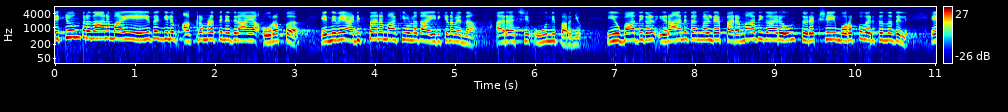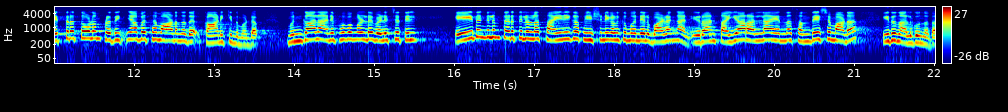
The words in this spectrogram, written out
ഏറ്റവും പ്രധാനമായി ഏതെങ്കിലും ആക്രമണത്തിനെതിരായ ഉറപ്പ് എന്നിവയെ അടിസ്ഥാനമാക്കിയുള്ളതായിരിക്കണമെന്ന് അരാക്ഷി ഊന്നി പറഞ്ഞു ഈ ഉപാധികൾ ഇറാന് തങ്ങളുടെ പരമാധികാരവും സുരക്ഷയും ഉറപ്പുവരുത്തുന്നതിൽ എത്രത്തോളം പ്രതിജ്ഞാബദ്ധമാണെന്നത് കാണിക്കുന്നുമുണ്ട്. മുൻകാല അനുഭവങ്ങളുടെ വെളിച്ചത്തിൽ ഏതെങ്കിലും തരത്തിലുള്ള സൈനിക ഭീഷണികൾക്ക് മുന്നിൽ വഴങ്ങാൻ ഇറാൻ തയ്യാറല്ല എന്ന സന്ദേശമാണ് ഇത് നൽകുന്നത്.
